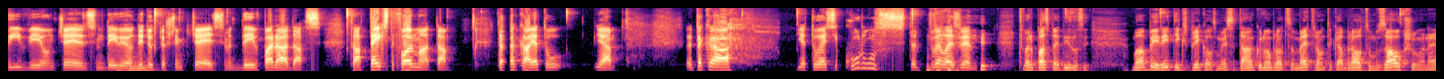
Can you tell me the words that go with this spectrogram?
2 un 42 un 2142 parādās tā teksta formātā. Tā kā, ja tu, jā, tā kā, ja tu esi kurls, tad vēl aizvien. Tu vari paspēt izlasīt. Man bija rītīgs prikals. Mēs ar tanku nobraucam metro un tā kā braucam uz augšu. vai ne?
